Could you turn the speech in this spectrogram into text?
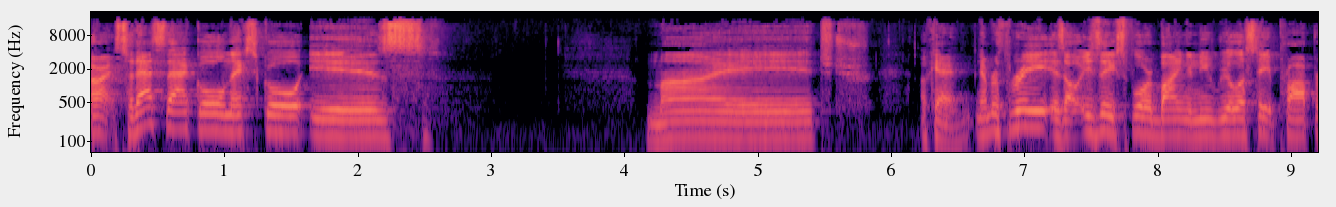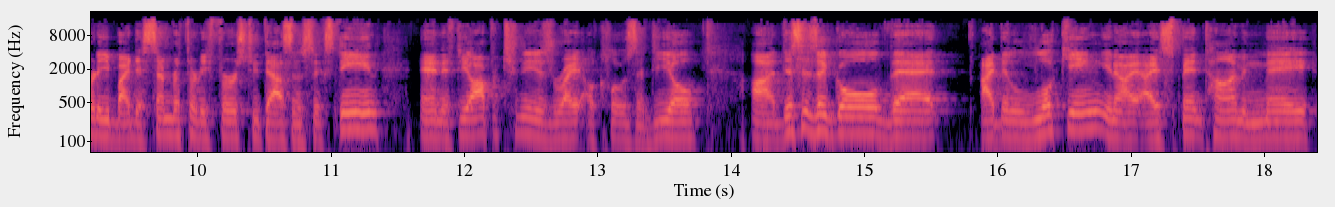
all right, so that's that goal. Next goal is my Okay, number three is I'll easily explore buying a new real estate property by December 31st, 2016. And if the opportunity is right, I'll close the deal. Uh, this is a goal that I've been looking. You know, I, I, spent time in May.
